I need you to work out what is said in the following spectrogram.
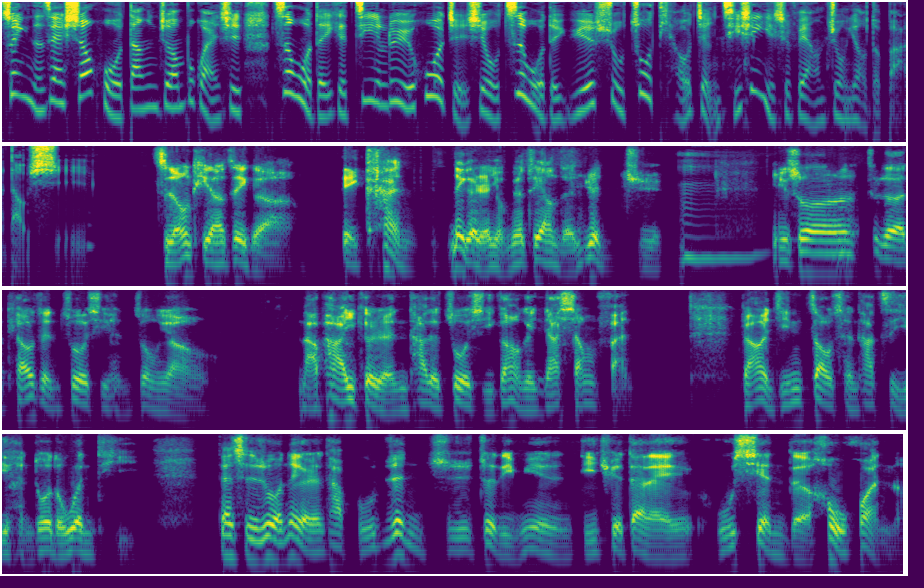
所以呢，在生活当当中，不管是自我的一个纪律，或者是有自我的约束做调整，其实也是非常重要的吧，导师。子荣提到这个啊，得看那个人有没有这样的认知。嗯，你说这个调整作息很重要，哪怕一个人他的作息刚好跟人家相反，然后已经造成他自己很多的问题，但是如果那个人他不认知这里面的确带来无限的后患呢？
